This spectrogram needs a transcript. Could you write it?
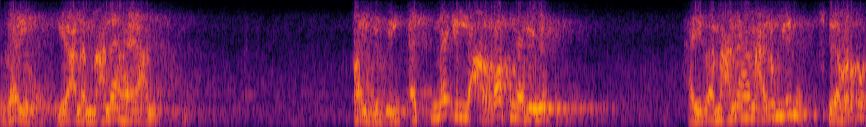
غيره. يعلم معناها يعني. طيب الأسماء اللي عرفنا به هيبقى معناها معلوم لنا. مش كده برضه؟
